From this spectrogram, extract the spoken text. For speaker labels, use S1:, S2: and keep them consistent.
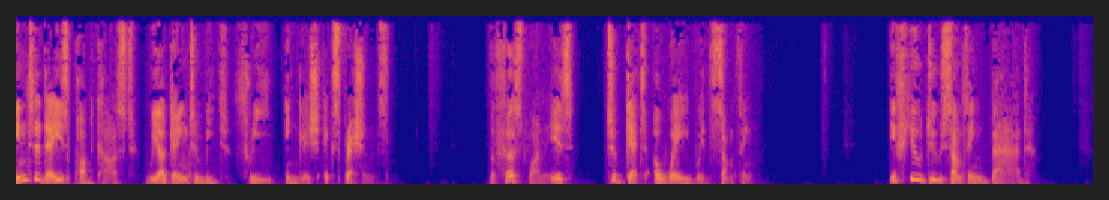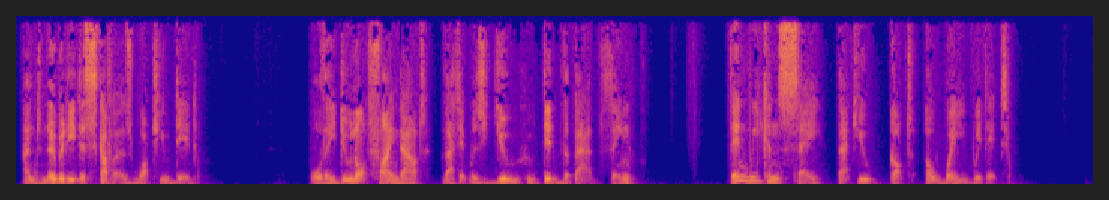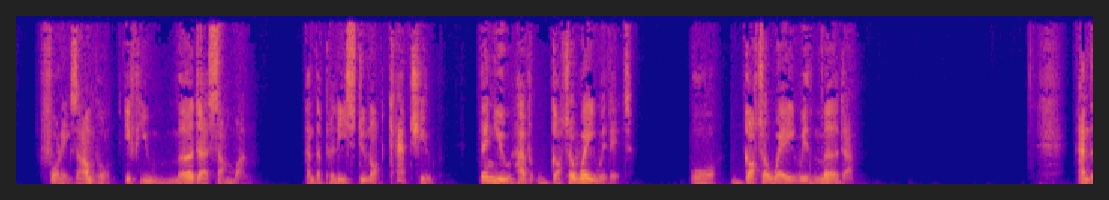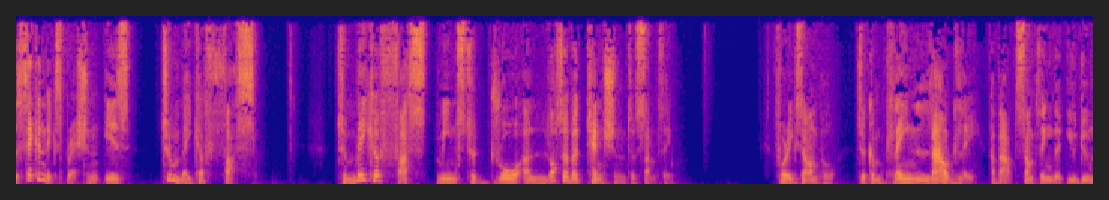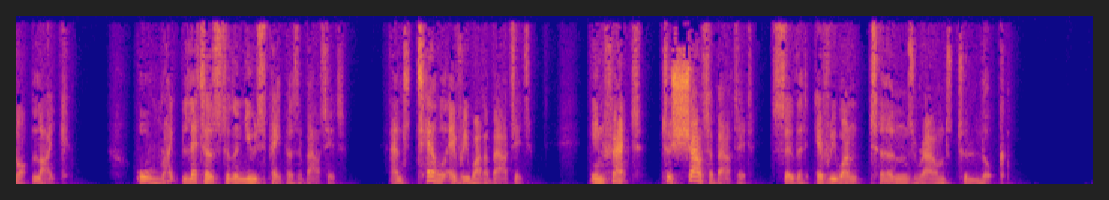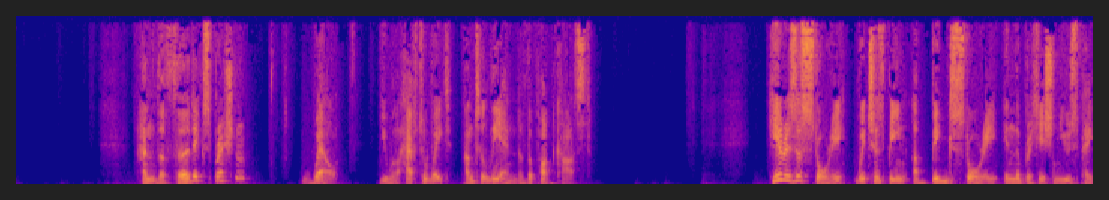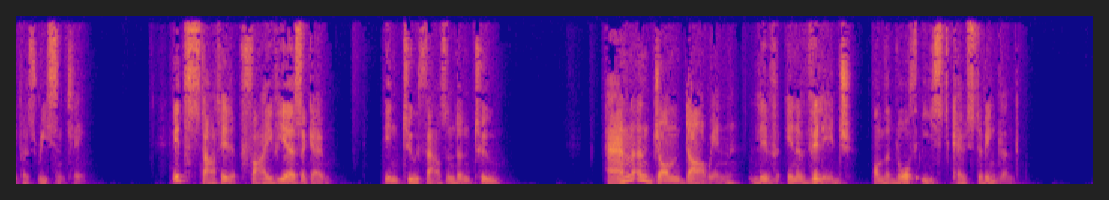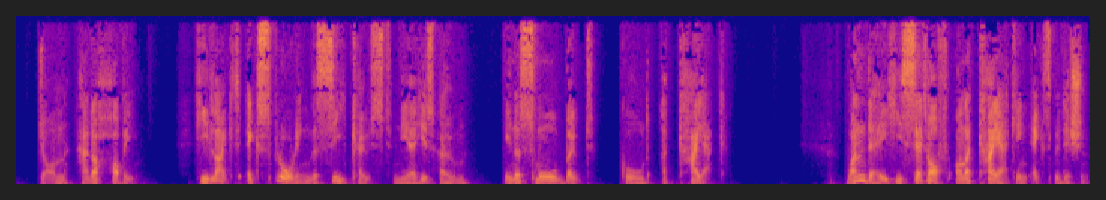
S1: In today's podcast, we are going to meet three English expressions. The first one is to get away with something. If you do something bad and nobody discovers what you did, or they do not find out that it was you who did the bad thing, then we can say that you got away with it. For example, if you murder someone and the police do not catch you, then you have got away with it, or got away with murder. And the second expression is to make a fuss. To make a fuss means to draw a lot of attention to something. For example, to complain loudly about something that you do not like, or write letters to the newspapers about it, and tell everyone about it. In fact, to shout about it so that everyone turns round to look. And the third expression? Well, you will have to wait until the end of the podcast. Here is a story which has been a big story in the British newspapers recently. It started five years ago, in 2002. Anne and John Darwin live in a village on the northeast coast of England. John had a hobby. He liked exploring the sea coast near his home in a small boat called a kayak. One day he set off on a kayaking expedition.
